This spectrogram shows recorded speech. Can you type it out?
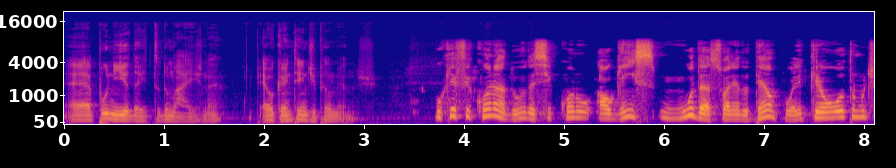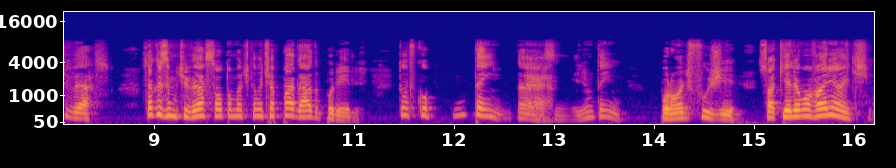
é punida e tudo mais, né? É o que eu entendi, pelo menos. Porque ficou na dúvida se quando alguém muda a sua linha do tempo, ele criou um outro multiverso. Só que esse multiverso é automaticamente apagado por eles. Então ficou. Não tem, né? É. Assim, ele não tem por onde fugir. Só que ele é uma variante,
